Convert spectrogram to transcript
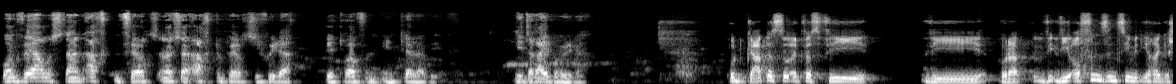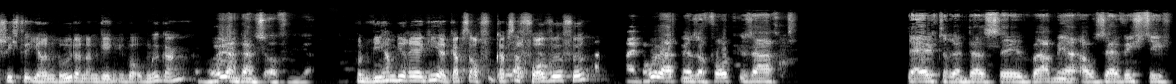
und wir haben uns dann 48, 1948 wieder getroffen in Tel Aviv. Die drei Brüder. Und gab es so etwas wie wie, oder wie, wie, offen sind Sie mit Ihrer Geschichte Ihren Brüdern dann gegenüber umgegangen? Brüdern ganz offen, ja. Und wie haben die reagiert? Gab es auch, gab's auch Vorwürfe? Mein Bruder hat mir sofort gesagt, der Älteren, das äh, war mir auch sehr wichtig.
